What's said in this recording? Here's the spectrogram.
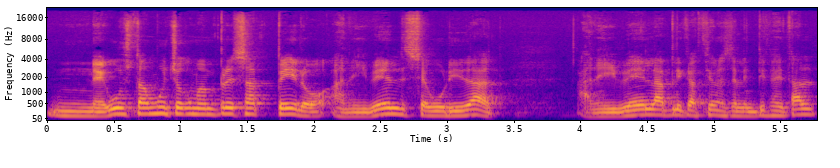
me gusta mucho como empresa, pero a nivel seguridad, a nivel aplicaciones de limpieza y tal,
